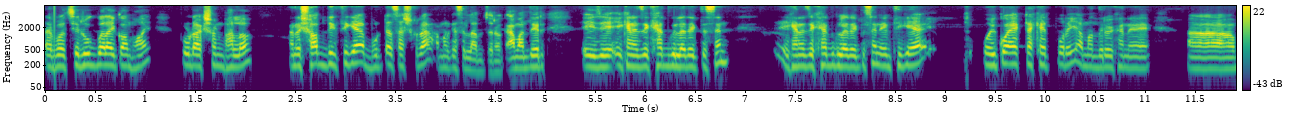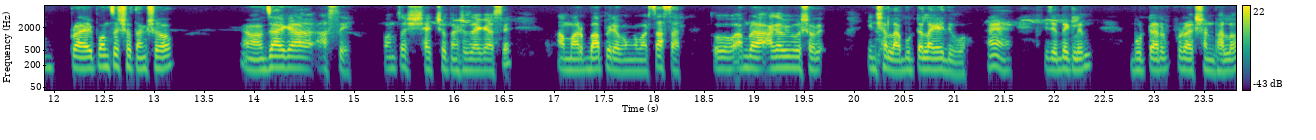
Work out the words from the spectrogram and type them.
তারপর হচ্ছে রোগ বালাই কম হয় প্রোডাকশন ভালো। মানে সব দিক থেকে ভুট্টা চাষ করা আমার কাছে লাভজনক। আমাদের এই যে এখানে যে ক্ষেতগুলা দেখতেছেন, এখানে যে ক্ষেতগুলা দেখতেছেন, এর থেকে ওই কয়েকটা ক্ষেত পরেই আমাদের ওইখানে প্রায় পঞ্চাশ শতাংশ জায়গা আছে। পঞ্চাশ, ষাট শতাংশ জায়গা আছে। আমার বাপের এবং আমার চাচার। তো আমরা আগামী বছর ইনশাল্লাহ ভুট্টা লাগাই দেবো। হ্যাঁ এই যে দেখলেন, ভুট্টার প্রোডাকশন ভালো।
